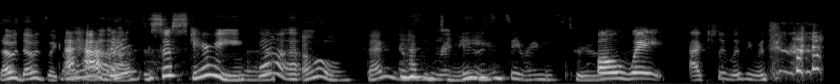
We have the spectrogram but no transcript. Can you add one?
That was, that was like That oh, yeah. happened? It's so scary. Yeah. Yeah. Oh, that didn't It happen to Ra- it was me. in St. Raymond's too. Oh wait, actually, Lizzie went to that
